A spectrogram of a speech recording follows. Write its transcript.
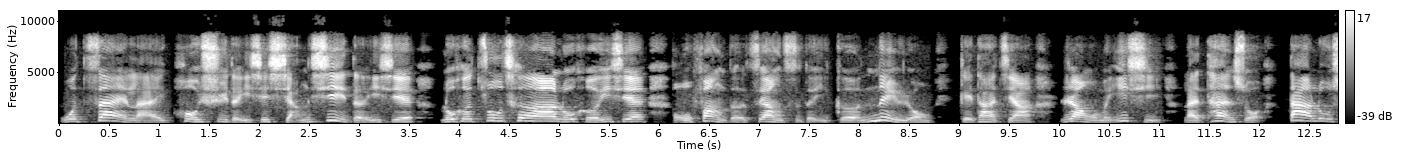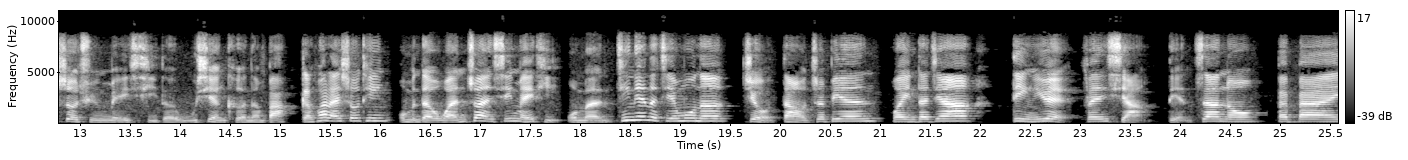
我再来后续的一些详细的一些如何注册啊，如何一些投放的这样子的一个内容给大家，让我们一起来探索。大陆社群媒体的无限可能吧，赶快来收听我们的玩转新媒体。我们今天的节目呢，就到这边，欢迎大家订阅、分享、点赞哦，拜拜。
